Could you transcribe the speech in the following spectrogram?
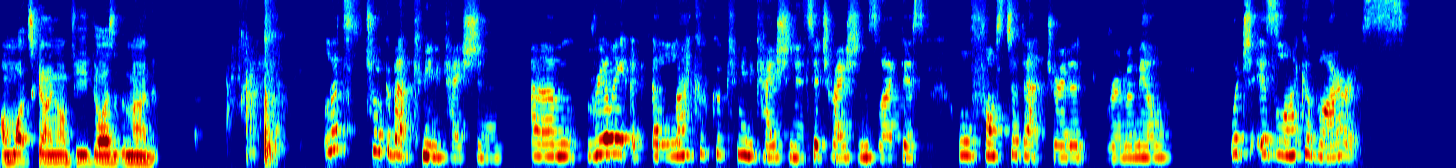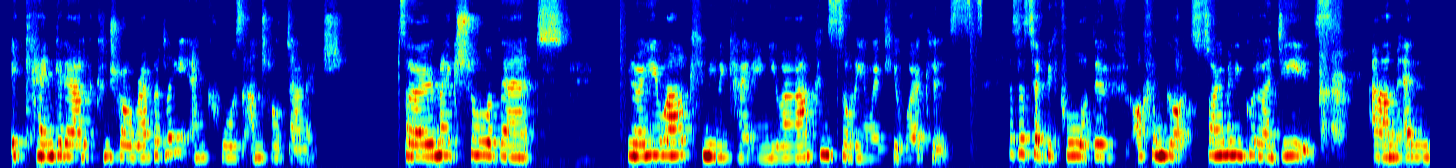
on what's going on for you guys at the moment. Let's talk about communication. Um, really, a, a, lack of good communication in situations like this will foster that dreaded rumour mill, which is like a virus. It can get out of control rapidly and cause untold damage. So make sure that you know you are communicating, you are consulting with your workers. As I said before, they've often got so many good ideas, um, and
